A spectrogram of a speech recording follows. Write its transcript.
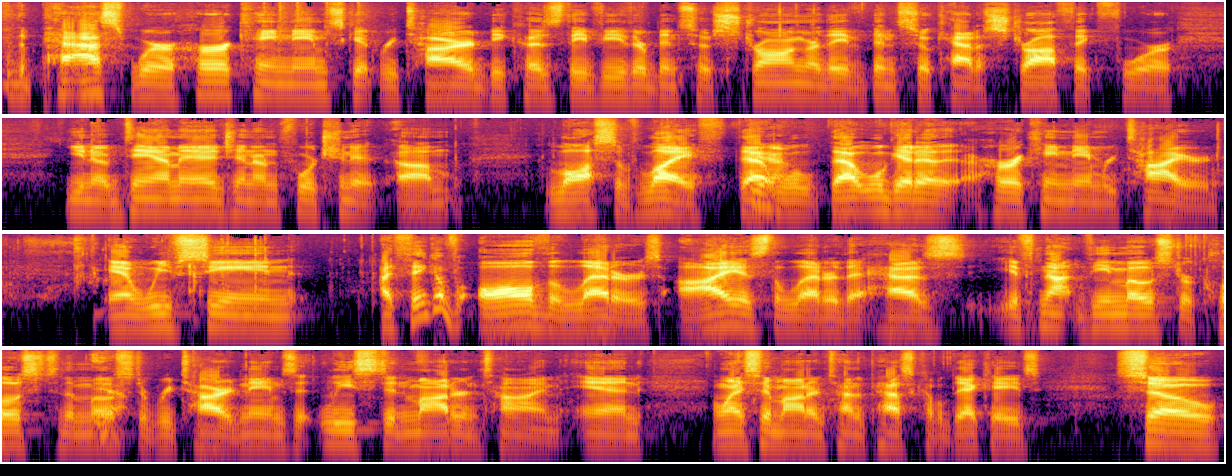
the past where hurricane names get retired because they've either been so strong or they've been so catastrophic for, you know, damage and unfortunate um, loss of life. That yeah. will that will get a hurricane name retired. And we've seen. I think of all the letters, I is the letter that has, if not the most or close to the most yeah. of retired names, at least in modern time. And and when I say modern time, the past couple decades. So,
